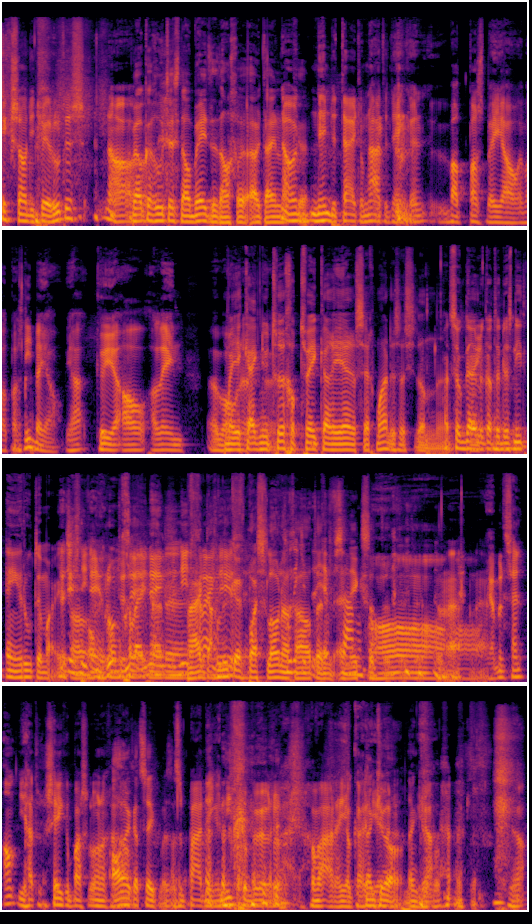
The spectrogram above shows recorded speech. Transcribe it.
Ik zou die twee routes, nou, welke route is nou beter dan uiteindelijk? Nou, eh? neem de tijd om na te denken. Wat past bij jou en wat past niet bij jou? Ja, kun je al alleen. Eh, maar je kijkt nu eh, terug op twee carrières, zeg maar. Dus als je dan... eh, Maar het is ook duidelijk dat er dus niet één route maar is. Het is niet Om- één route, gelijk nee, nee, de- niet- maar ik dacht, Luc heeft Barcelona gehaald en, en ik zat... Oh, Ja, ja, maar het zijn je had zeker Barcelona Oh, gehaald. ik had zeker Als Barcelona. een paar dingen niet gebeuren waren in jouw carrière. Dankjewel, dankjewel. Ja, dankjewel. ja.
